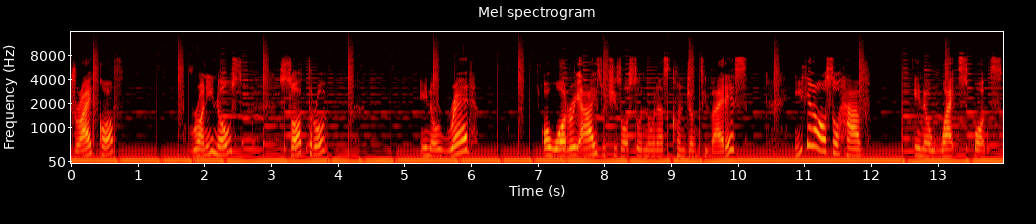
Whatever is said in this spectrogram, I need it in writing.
dry cough, runny nose, sore throat, you know, red or watery eyes, which is also known as conjunctivitis. You can also have, you know, white spots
